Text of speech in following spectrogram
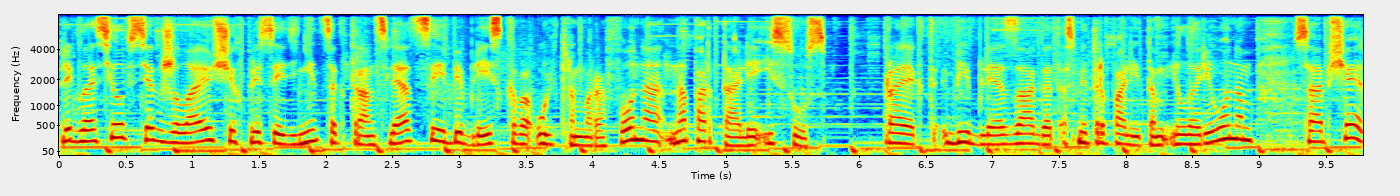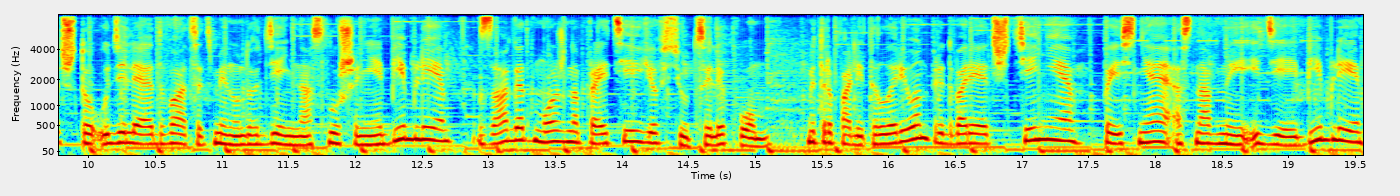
пригласил всех желающих присоединиться к трансляции библейского ультрамарафона на портале «Иисус». Проект «Библия за год» с митрополитом Иларионом сообщает, что, уделяя 20 минут в день на слушание Библии, за год можно пройти ее всю целиком. Митрополит Иларион предваряет чтение, поясняя основные идеи Библии,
